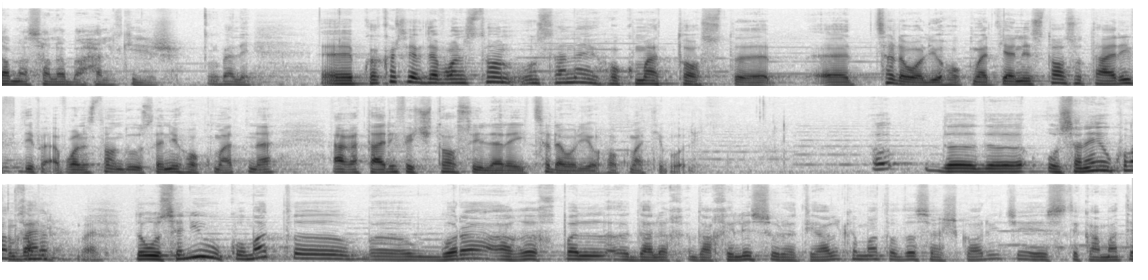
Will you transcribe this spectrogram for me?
دا مسله به حل کیږي بله کاکر صاحب د افغانستان اوسنی حکومت تاسو ته څه ډول یو حکومت یعنی تاسو تعریف د افغانستان د اوسنی حکومت نه هغه تعریف چې تاسو لرئ څه ډول یو حکومت بولي د د اوسنۍ حکومت خبر د اوسنی حکومت ګوره هغه خپل داخلي صورتحال کې ماته د سشکاري چې استقامت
